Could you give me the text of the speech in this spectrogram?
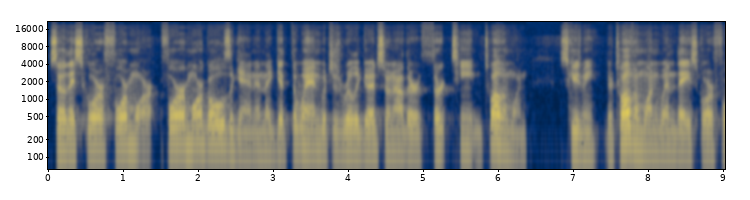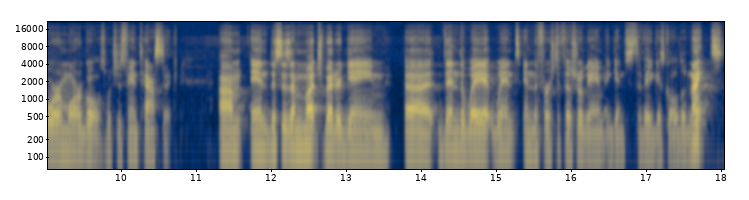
So they score four more four or more goals again and they get the win, which is really good. So now they're 13 12 and 1. Excuse me. They're 12 and 1 when they score four or more goals, which is fantastic. Um, and this is a much better game uh, than the way it went in the first official game against the Vegas Golden Knights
